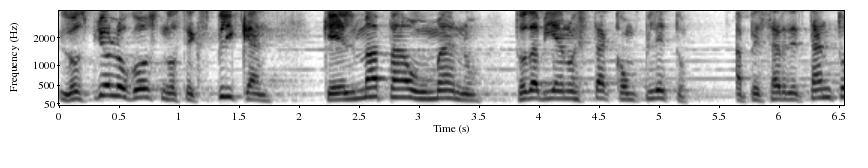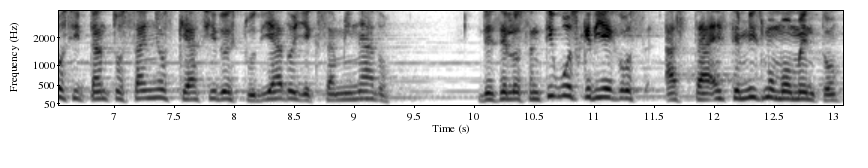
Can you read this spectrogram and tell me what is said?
Los biólogos nos explican que el mapa humano todavía no está completo a pesar de tantos y tantos años que ha sido estudiado y examinado. Desde los antiguos griegos hasta este mismo momento,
